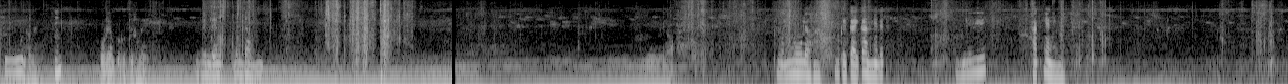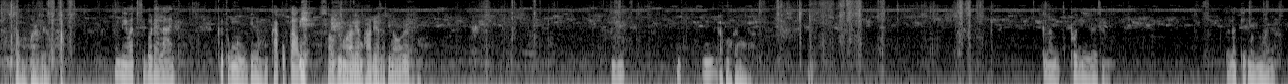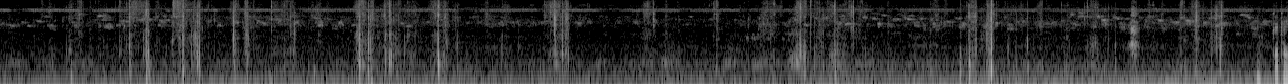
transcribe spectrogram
อู้นทางไหน อืม โอ้แหลมปลุดอยู่ทางไหน เล่มเล่มๆดำ พี่น้อง ๆหัวงูแล้วค่ะมัน ไกลๆกันนี่แหละนี่คักแห้งอยู่นี่เศร้ามากๆแล้วนี่ว่าแต่สิบ่ได้หลาย คือถุงมือพี่น้องคักกว่าเก่าอีกเศร้าคือหมาเรียนพาแดดแล้วพี่น้องเอ้ยอืมดับมือกันมือ กำลังพอดีเลยจังกำลังเก็บมันมันๆ ใกล้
